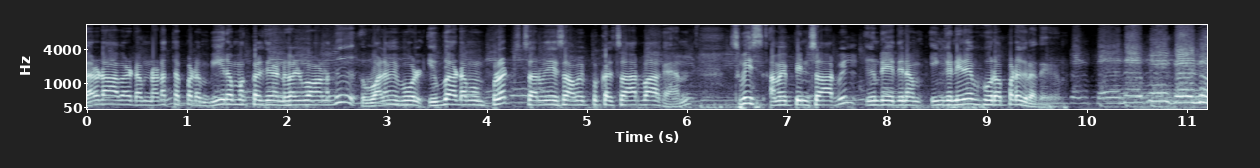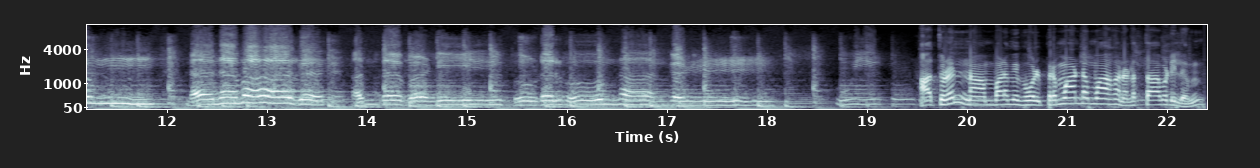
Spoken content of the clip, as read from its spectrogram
வருடா வருடம் நடத்தப்படும் வீரமக்கள் தின நிகழ்வானது வளமை போல் இவ்வருடமும் புலட் சர்வதேச அமைப்புகள் சார்பாக சுவிஸ் அமைப்பின் சார்பில் இன்றைய தினம் இங்கு நினைவு கூறப்படுகிறது. நனவாக அந்த வழியில் தொடர்வோம் நாங்கள். அத்துடன் நாம் வழமை போல் பிரமாண்டமாக நடத்தாவிடிலும்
